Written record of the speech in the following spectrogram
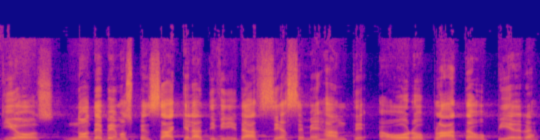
Dios, no debemos pensar que la divinidad sea semejante a oro, plata o piedra,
